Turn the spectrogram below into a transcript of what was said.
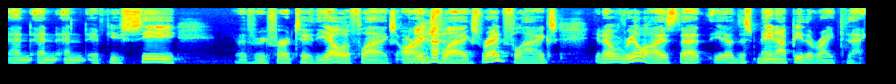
and and and if you see was referred to the yellow flags, orange Yeah. flags, red flags, you know, realize that, you know, this may not be the right thing,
